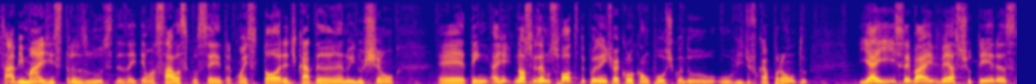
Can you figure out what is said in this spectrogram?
sabe, imagens translúcidas, aí tem umas salas que você entra com a história de cada ano e no chão é, tem, a gente, nós fizemos fotos, depois a gente vai colocar um post quando o, o vídeo ficar pronto, e aí você vai ver as chuteiras,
